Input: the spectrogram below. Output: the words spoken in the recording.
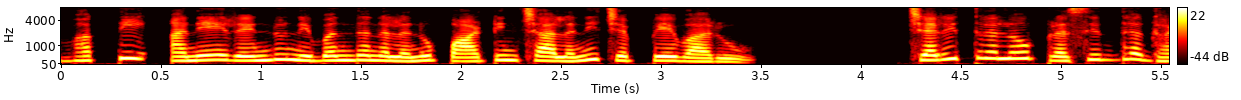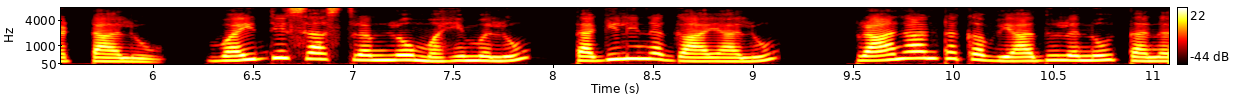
భక్తి అనే రెండు నిబంధనలను పాటించాలని చెప్పేవారు. చరిత్రలో ప్రసిద్ధ ఘట్టాలు వైద్యశాస్త్రంలో మహిమలు తగిలిన గాయాలు ప్రాణాంతక వ్యాధులను తన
